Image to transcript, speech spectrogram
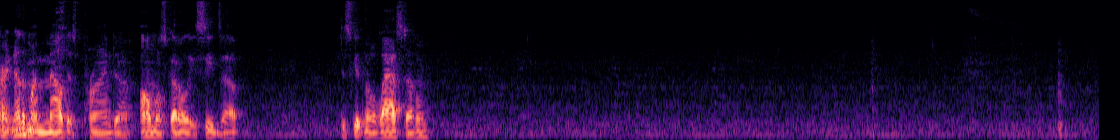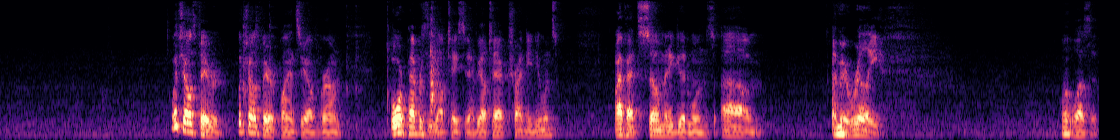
All right, now that my mouth is primed and I've almost got all these seeds out, just getting the last of them. What's y'all's favorite? What's y'all's favorite plants y'all have grown, or peppers that y'all tasted? Have y'all t- tried any new ones? I've had so many good ones. Um, I mean, really, what was it?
